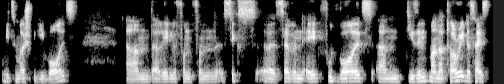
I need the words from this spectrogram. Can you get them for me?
wie zum Beispiel die Walls. Ähm, da reden wir von, von 6, 7, 8 Foot Walls. Ähm, die sind mandatory, das heißt,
